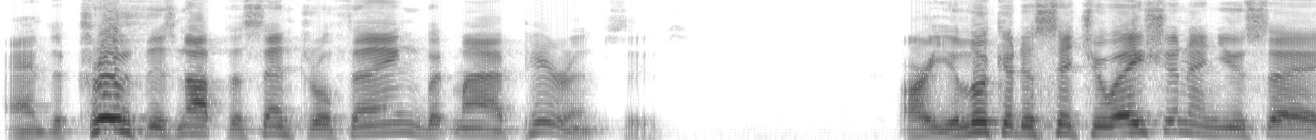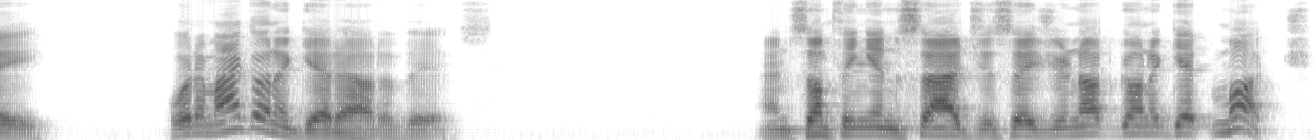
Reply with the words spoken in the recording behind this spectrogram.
And the truth is not the central thing, but my appearances. Or you look at a situation and you say, what am I going to get out of this? And something inside you says you're not going to get much.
